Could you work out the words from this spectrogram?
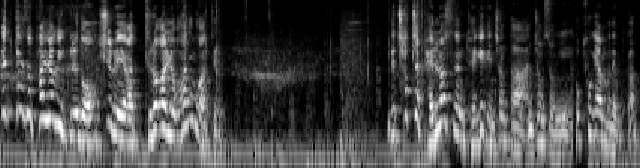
끝에서 탄력이 그래도 억지로 얘가 들어가려고 하는 것 같아. 근데 차체 밸런스는 되게 괜찮다 안정성이. 톡톡이 한번 해볼까?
